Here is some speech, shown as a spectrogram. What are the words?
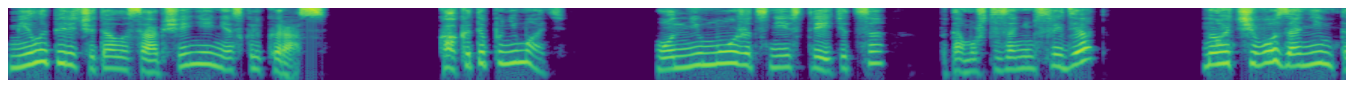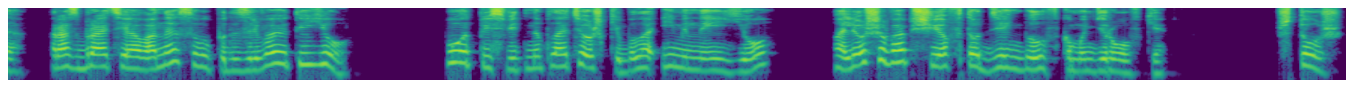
Мила перечитала сообщение несколько раз. Как это понимать? Он не может с ней встретиться, потому что за ним следят? Но отчего за ним-то, раз братья Аванесовы подозревают ее? Подпись ведь на платежке была именно ее. Алеша вообще в тот день был в командировке. Что ж,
